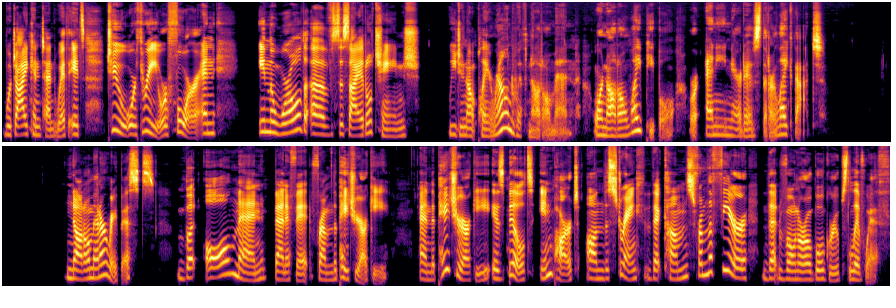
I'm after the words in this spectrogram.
which I contend with. It's two or three or four. And in the world of societal change, we do not play around with not all men, or not all white people, or any narratives that are like that. Not all men are rapists, but all men benefit from the patriarchy. And the patriarchy is built in part on the strength that comes from the fear that vulnerable groups live with.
